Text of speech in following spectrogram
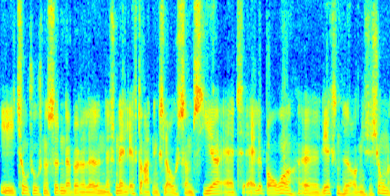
i 2017 der blev der lavet en national efterretningslov, som siger, at alle borgere, øh, virksomheder og organisationer,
